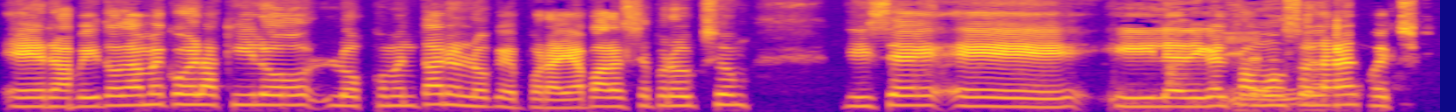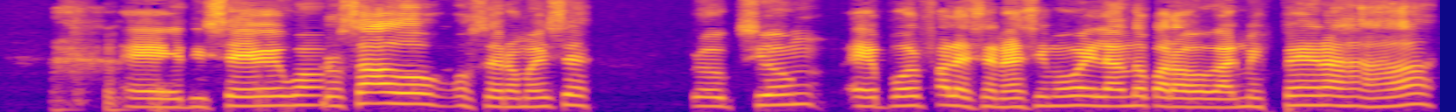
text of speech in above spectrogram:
Eh, rapidito, déjame coger aquí los comentarios en lo que por ahí aparece producción. Dice, eh, y le diga el famoso language. dice Juan Rosado, o Cero me dice, producción, porfa, el escenésimo bailando para ahogar mis penas. Ajá.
